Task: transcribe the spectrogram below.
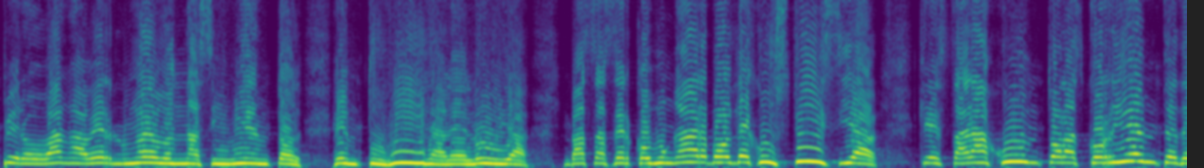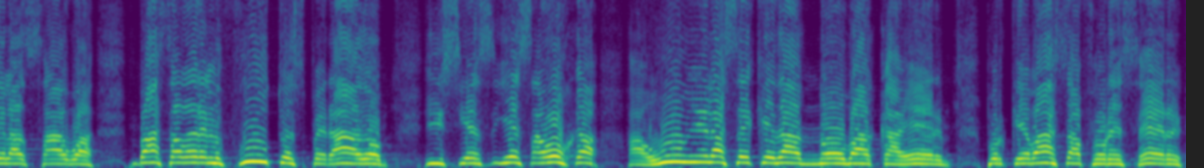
pero van a haber nuevos nacimientos en tu vida, aleluya. Vas a ser como un árbol de justicia que estará junto a las corrientes de las aguas. Vas a dar el fruto esperado. Y si es, esa hoja aún en la sequedad no va a caer porque vas a florecer.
